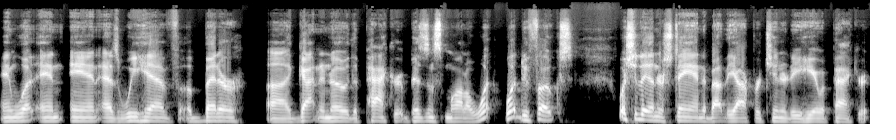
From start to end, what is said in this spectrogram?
and what and and as we have a better uh, gotten to know the Paccurate business model. What what do folks what should they understand about the opportunity here with Paccurate?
